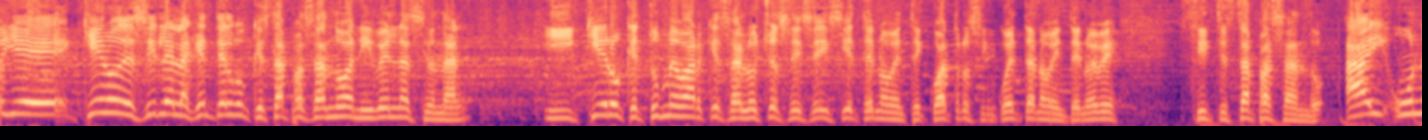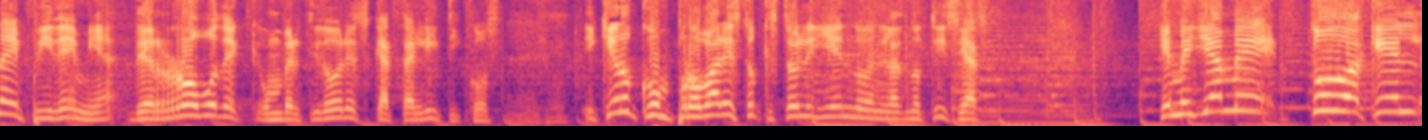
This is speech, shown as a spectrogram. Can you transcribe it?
Oye, quiero decirle a la gente algo que está pasando a nivel nacional y quiero que tú me marques al 866-794-5099 si te está pasando. Hay una epidemia de robo de convertidores catalíticos y quiero comprobar esto que estoy leyendo en las noticias. Que me llame todo aquel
